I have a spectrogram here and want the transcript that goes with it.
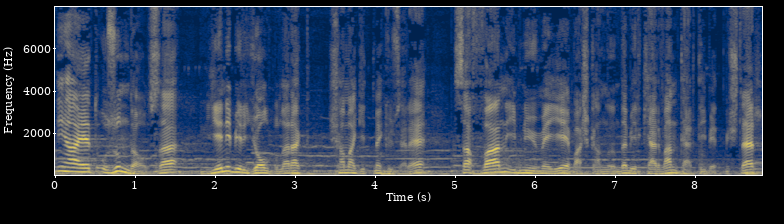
Nihayet uzun da olsa yeni bir yol bularak Şam'a gitmek üzere Safvan İbni Ümeyye başkanlığında bir kervan tertip etmişler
